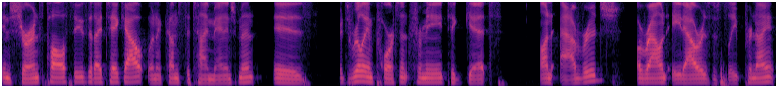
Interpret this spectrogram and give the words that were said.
insurance policies that I take out when it comes to time management is it's really important for me to get, on average, around eight hours of sleep per night.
